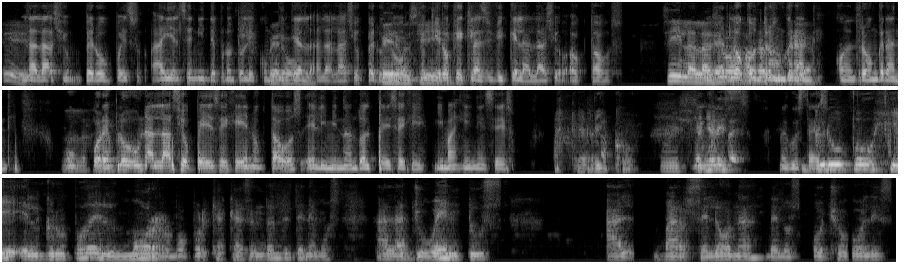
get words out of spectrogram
la Lazio, pero pues ahí el Zenit de pronto le compite a, la, Lazio, pero, yo, yo, quiero que clasifique la Lazio a octavos. Sí, la Lazio. Verlo contra un grande, contra un grande. por ejemplo, una Lazio PSG en octavos eliminando al PSG. Imagínense eso. Qué rico. Señores, me gusta grupo G, el grupo del morbo, porque acá es en donde tenemos a la Juventus, al Barcelona de los ocho goles,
